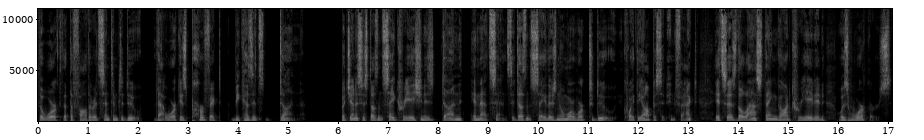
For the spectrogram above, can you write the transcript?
the work that the Father had sent him to do. That work is perfect because it's done. But Genesis doesn't say creation is done in that sense. It doesn't say there's no more work to do. Quite the opposite, in fact. It says the last thing God created was workers.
